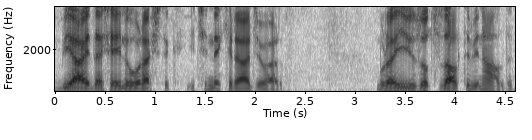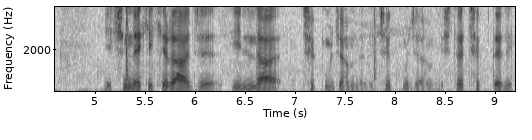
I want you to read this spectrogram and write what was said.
Bir ayda şeyle uğraştık. İçinde kiracı vardı. Burayı 136 bine aldık. İçindeki kiracı illa çıkmayacağım dedi. Çıkmayacağım. İşte çık dedik.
